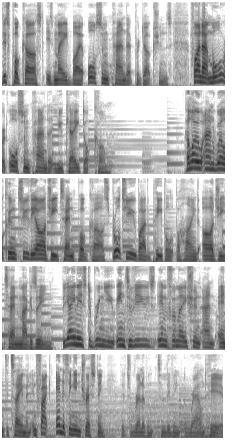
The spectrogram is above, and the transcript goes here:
This podcast is made by Awesome Panda Productions. Find out more at awesomepandauk.com. Hello and welcome to the RG10 podcast, brought to you by the people behind RG10 magazine. The aim is to bring you interviews, information, and entertainment. In fact, anything interesting that's relevant to living around here.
